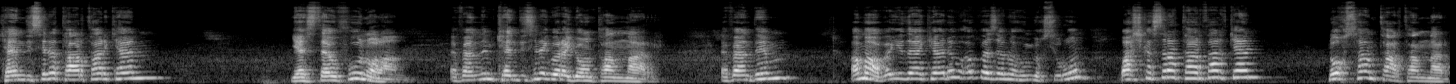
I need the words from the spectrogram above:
kendisine tartarken yestevfun olan efendim kendisine göre yontanlar efendim ama ve izâ kâlev evvezenuhum yuhsirun başkasına tartarken noksan tartanlar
